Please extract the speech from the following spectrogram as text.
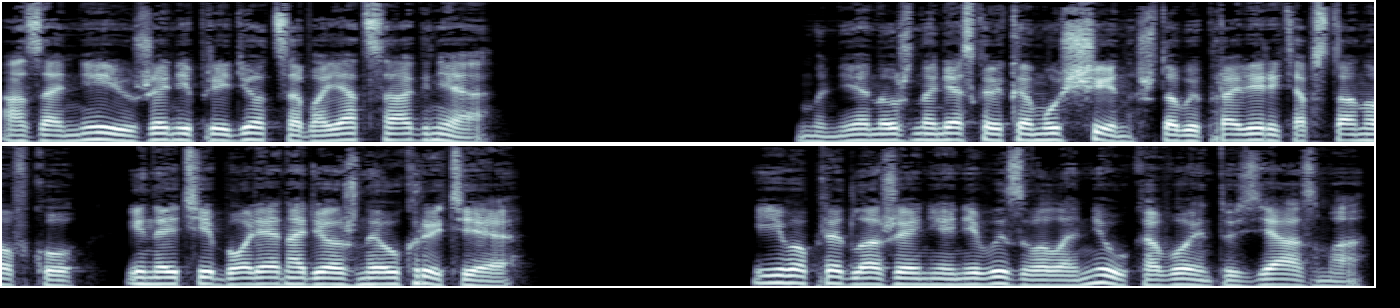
А за ней уже не придется бояться огня. Мне нужно несколько мужчин, чтобы проверить обстановку и найти более надежное укрытие. Его предложение не вызвало ни у кого энтузиазма,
